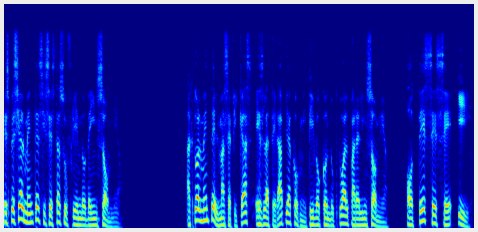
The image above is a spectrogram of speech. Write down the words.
especialmente si se está sufriendo de insomnio. Actualmente el más eficaz es la terapia cognitivo-conductual para el insomnio, o TCCI,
